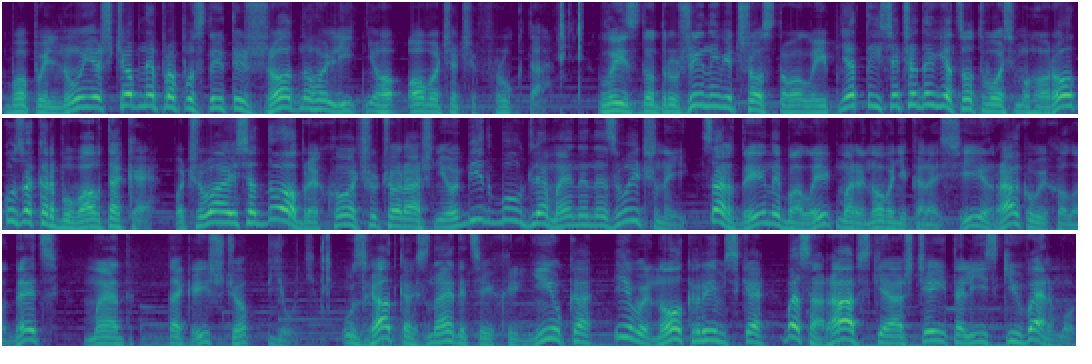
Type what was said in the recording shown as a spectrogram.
бо пильнує, щоб не пропустити жодного літнього овоча чи фрукта. Лист до дружини від 6 липня 1908 року закарбував таке: Почуваюся добре, хоч учорашній обід був для мене незвичний: сардини, балик, мариновані карасі, раковий холодець, мед, такий, що п'ють. У згадках знайдеться і хрінівка, і вино кримське, бесарабське, а ще італійський вермут.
